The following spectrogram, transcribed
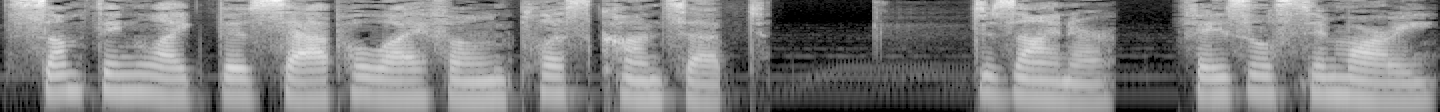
something like this Apple iPhone Plus concept? Designer, Faisal Simari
